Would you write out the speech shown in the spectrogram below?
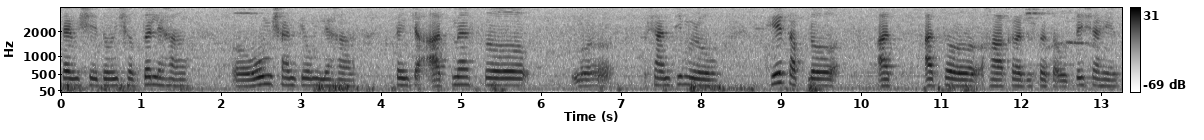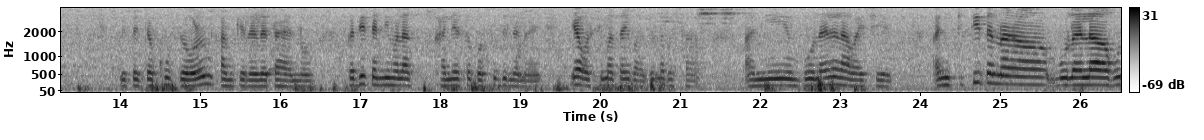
त्याविषयी दोन शब्द लिहा ओम शांती ओम लिहा. त्यांच्या आत्म्यास शांती मिळो. हेच आपलं आज आजचं हा अकरा दिवसाचा उद्देश आहे. मी त्यांच्या खूप जवळून काम केलेलं आहे तयांनो. कधी त्यांनी मला खाली असं बसू दिलं नाही. या वसीमाताई बाजूला बसा आणि बोलायला लावायचे. आणि किती त्यांना बोलायला होत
